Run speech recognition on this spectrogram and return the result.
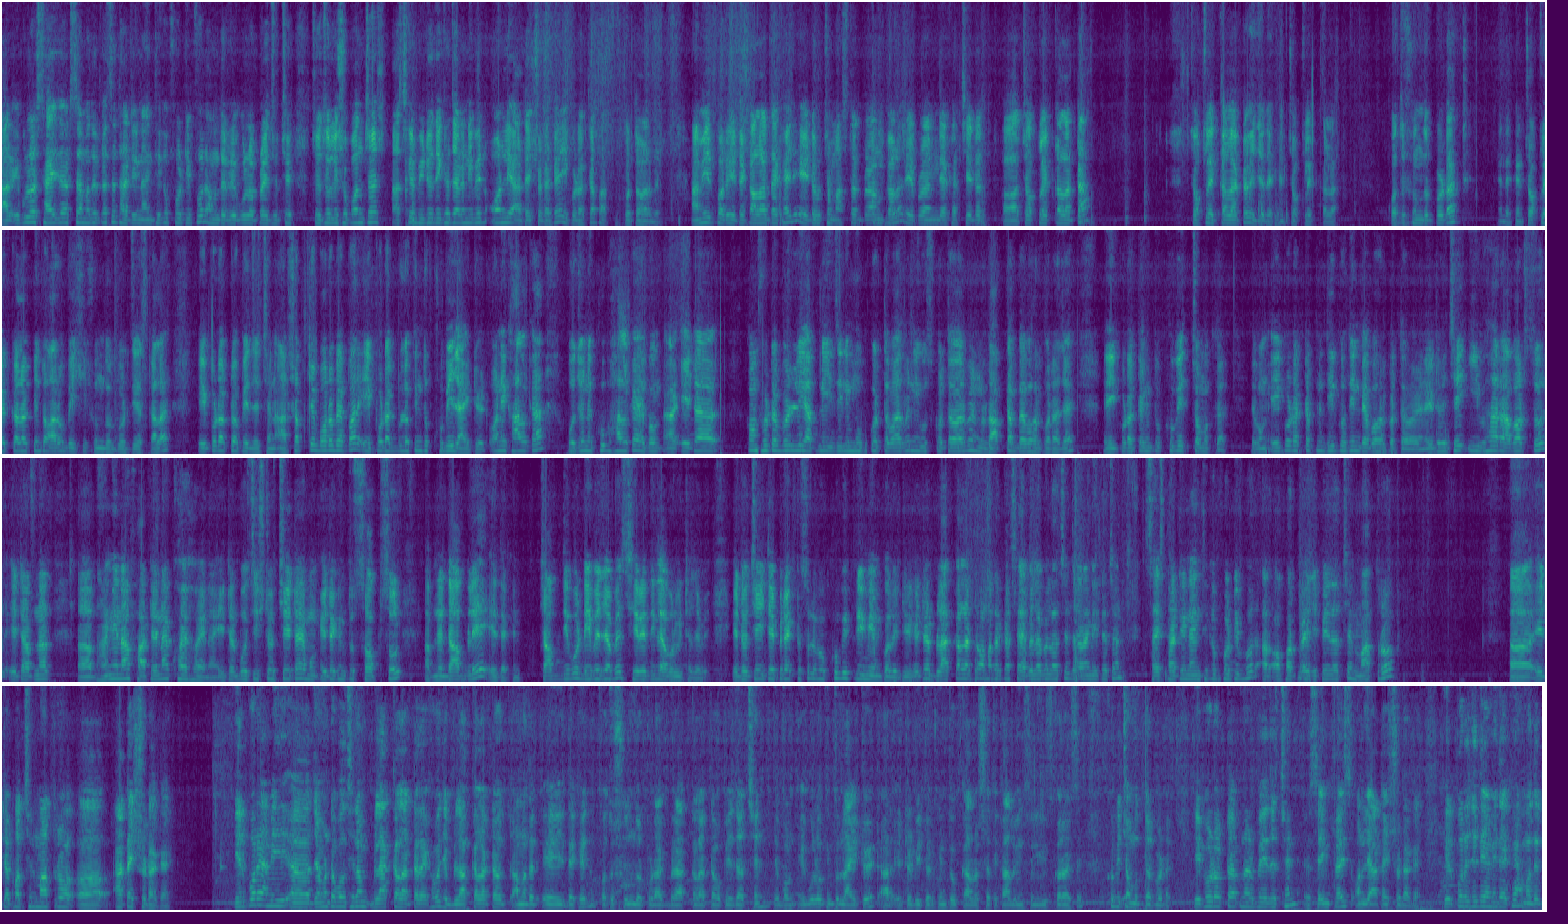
আর এগুলোর সাইজ আছে আমাদের কাছে থার্টি নাইন থেকে ফোর্টি ফোর আমাদের রেগুলার প্রাইস হচ্ছে চৌচল্লিশশো পঞ্চাশ। আজকের ভিডিও দেখে যারা নেবেন অনলি আঠাইশশো টাকায় এই প্রোডাক্টটা পারচেস করতে পারবেন। আমি এরপরে এটা কালার দেখাই দিই। এটা হচ্ছে মাস্টার ব্রাউন কালার এরপর আমি দেখাচ্ছি এটা চকলেট কালারটা চকলেট কালারটা এই যে দেখেন চকলেট কালার কত সুন্দর প্রোডাক্ট দেখেন চকলেট কালার কিন্তু আরও বেশি সুন্দর গর্জিয়াস কালার এই প্রোডাক্টটাও পেয়ে যাচ্ছেন। আর সবচেয়ে বড় ব্যাপার, এই প্রোডাক্টগুলো কিন্তু খুবই লাইট ওয়েট অনেক হালকা, ওজনে খুব হালকা এবং এটা কমফোর্টেবলি আপনি ইজিলি মুভ করতে পারবেন ইউজ করতে পারবেন ল্যাপটপ ব্যবহার করা যায়। এই প্রোডাক্টটা কিন্তু খুবই চমৎকার। এবং এই প্রোডাক্টটা আপনি দীর্ঘদিন ব্যবহার করতে পারবেন। এটা হচ্ছে ইভা রাবার সোল এটা আপনার ভাঙে না, ফাটে না, ক্ষয় হয় না। এটার বৈশিষ্ট্য হচ্ছে এটা এবং এটা কিন্তু সফট সোল আপনি ডাবলে এ দেখেন চাপ দিব, ডেবে যাবে, ছেড়ে দিলে আবার উঠে যাবে। এটা হচ্ছে এই টাইপের একটা সোল এবং খুবই প্রিমিয়াম কোয়ালিটির এটার ব্ল্যাক কালারটাও আমাদের কাছে অ্যাভেলেবেল আছে, যারা নিতে চান সাইজ থার্টি নাইন থেকে ফোর্টি ফোর আর অফার প্রাইজে পেয়ে যাচ্ছেন মাত্র এটা পাচ্ছেন মাত্র আঠাইশশো টাকায়। এরপরে আমি যেমনটা বলছিলাম ব্ল্যাক কালারটা দেখাবো। যে ব্ল্যাক কালারটা আমাদের এই দেখেন, কত সুন্দর প্রোডাক্ট ব্ল্যাক কালারটাও পেয়ে যাচ্ছেন। এবং এগুলো কিন্তু লাইট ওয়েট আর এটার ভিতর কিন্তু কালোর সাথে কালো ইনসুল ইউজ করা হয়েছে। খুবই চমৎকার প্রোডাক্ট এই প্রোডাক্টটা আপনারা পেয়ে যাচ্ছেন সেম প্রাইস অনলি আঠাইশশো টাকায়। এরপরে যদি আমি দেখে, আমাদের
